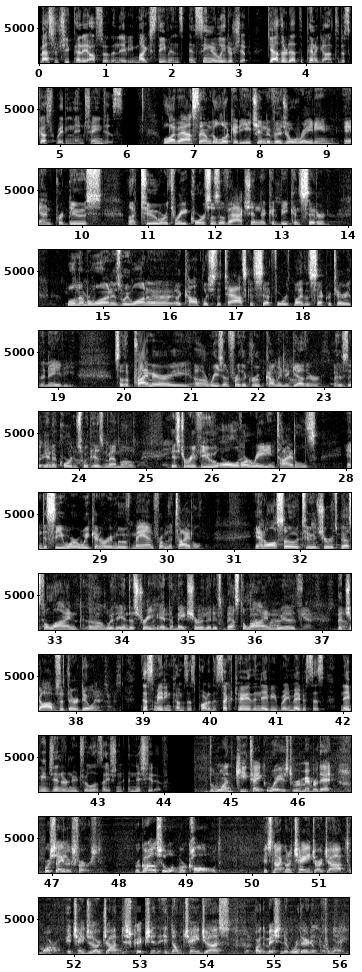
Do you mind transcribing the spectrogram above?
Master Chief Petty Officer of the Navy Mike Stevens and senior leadership gathered at the Pentagon to discuss rating name changes. Well, I've asked them to look at each individual rating and produce uh, two or three courses of action that could be considered. Well, number one is we want to accomplish the task as set forth by the Secretary of the Navy. So the primary uh, reason for the group coming together is in accordance with his memo is to review all of our rating titles and to see where we can remove man from the title. And also to ensure it's best aligned uh, with industry and to make sure that it's best aligned with the jobs that they're doing. This meeting comes as part of the Secretary of the Navy Ray Mabus's Navy Gender Neutralization Initiative. The one key takeaway is to remember that we're sailors first. Regardless of what we're called, it's not going to change our job tomorrow. It changes our job description. It don't change us or the mission that we're there to perform.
